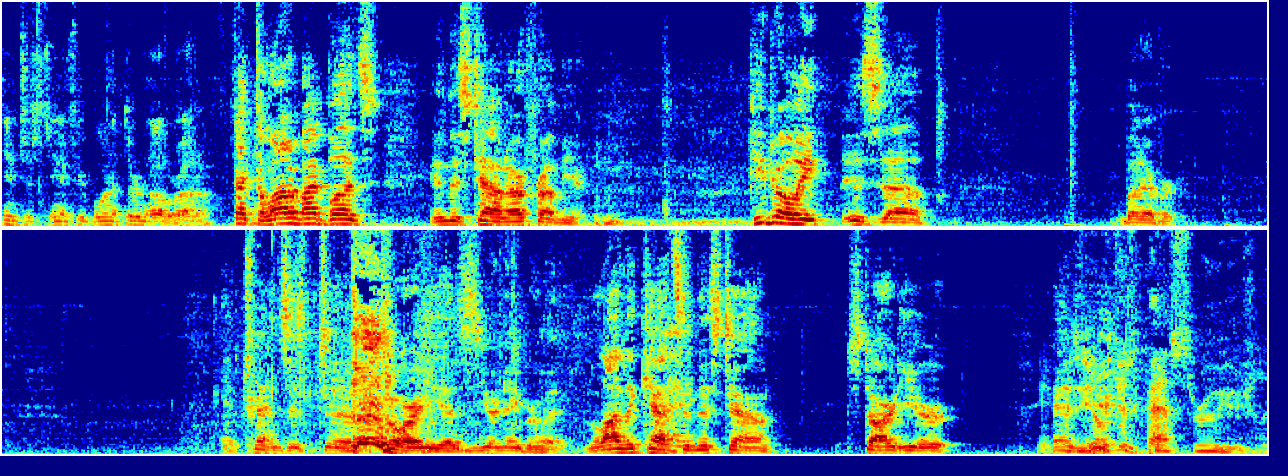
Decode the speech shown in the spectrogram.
interesting if you're born in Third and Eldorado. In fact, a lot of my buds in this town are from here. Pedro 8 is, uh, whatever. Uh, transitory as your neighborhood. A lot of the cats in this town start here. Because you don't just pass through usually.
